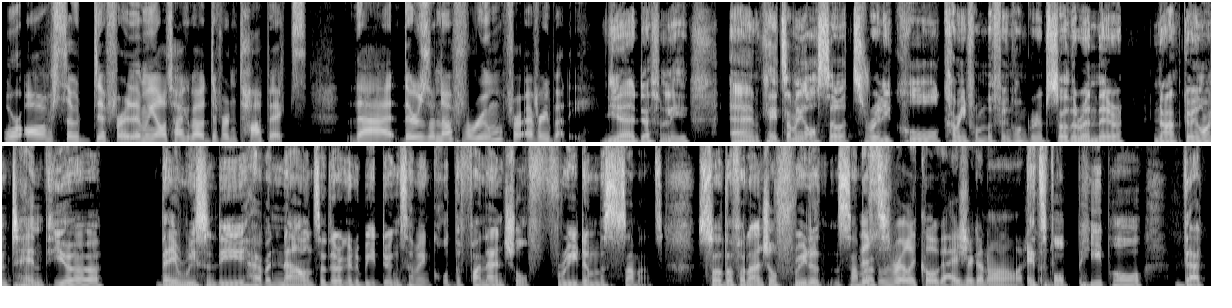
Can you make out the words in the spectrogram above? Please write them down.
we're all so different and we all talk about different topics that there's enough room for everybody. Yeah, definitely. And Kate, something also it's really cool coming from the FinCon group. So they're in their ninth, going on 10th year. They recently have announced that they're going to be doing something called the Financial Freedom Summit. So the Financial Freedom Summit This is really cool, guys. You're gonna want to it's for people that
